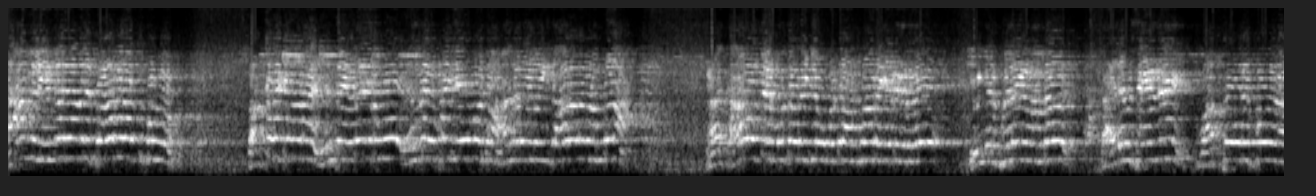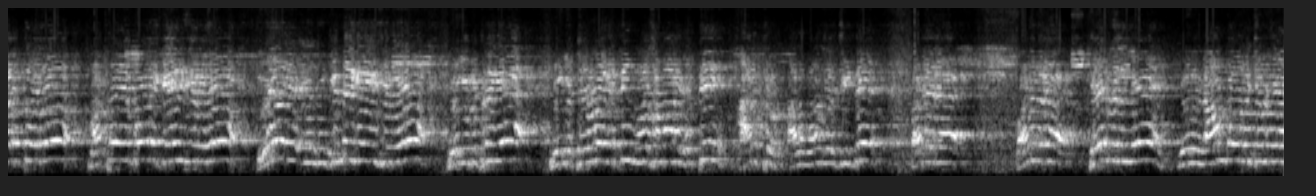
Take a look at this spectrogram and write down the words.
நாங்கள் எங்களை பாதுகாத்துக் கொள்வோம். மக்களுக்கான எந்த இடையிலுமோ எந்த போய் செய்ய மாட்டோம் அதனால எங்களுக்கு தாராளம் தான் நான் காவல்துறை பொறுத்த வரைக்கும் உங்கள்கிட்ட அன்பான கேட்கிறது எங்கள் பிள்ளைகள் வந்தால் தயவு செய்து மற்றவரை போல நடத்துவதோ மற்றவரை போல கேள்வி செய்வதோ ஏன் கிண்டல் கேள்வி செய்வதோ நீங்க விட்டுருங்க. நீங்க தெருவை கட்டி மோசமான கட்டி அறுத்துரும் அதை மனசு வச்சுக்கிட்டு வருகிற வருகிற தேர்தலிலே நீங்கள் நாம் கட்சியுடைய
